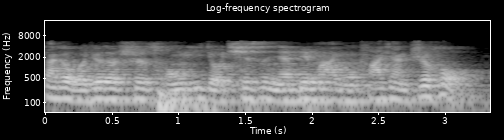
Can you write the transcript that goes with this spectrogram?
大概我觉得是从一九七四年兵马俑发现之后，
